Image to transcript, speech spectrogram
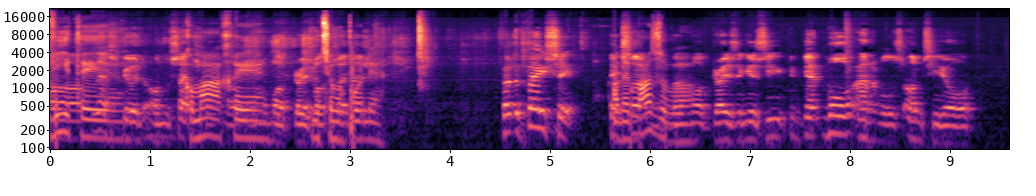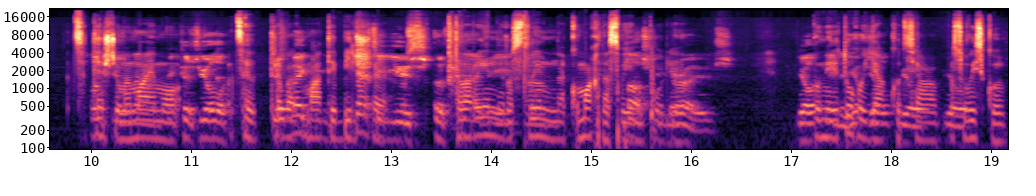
are Квіти, less good on the set stock комахи than on the wild graze на ones. цьому So there's- полі. But the basic Але базово- Це те, що ми маємо. Це треба мати більше тварин, рослин, um, комах на своєму полі. По мірі того, як оця пасовисько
